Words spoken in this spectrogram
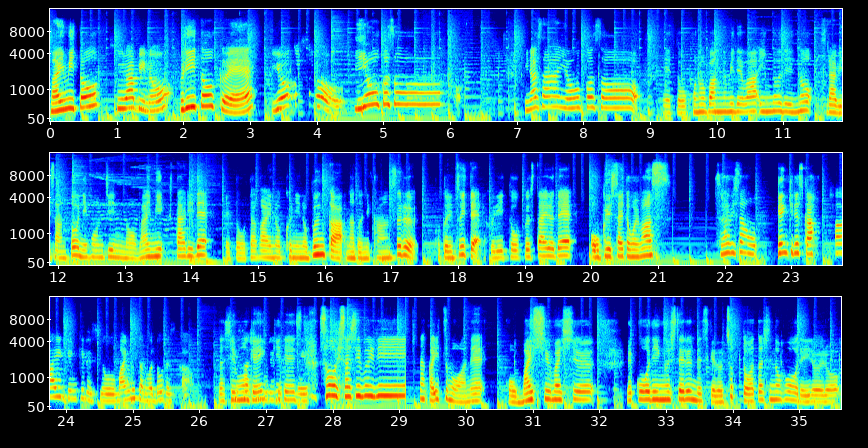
まゆみとスラビのフリートークへようこそ。ようこそ。皆さんようこそ。えっ、とこの番組ではインド人のスラビさんと日本人のまゆみ2人でえっと、お互いの国の文化などに関することについてフリートークスタイルでお送りしたいと思います。スラビさん、お元気ですか？はい、元気ですよ。まゆみさんはどうですか？私も元気です。久しぶりねそう、久しぶり。なんかいつもはね、こう毎週毎週レコーディングしてるんですけど、ちょっと私の方でいろいろ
